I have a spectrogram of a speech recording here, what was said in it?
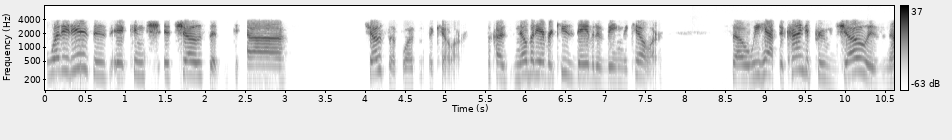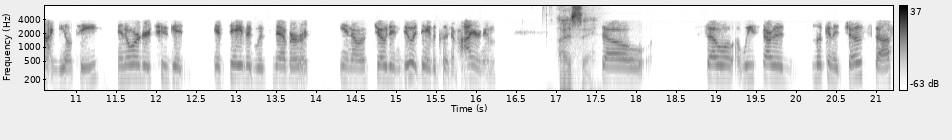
What it is is it can it shows that uh, Joseph wasn't the killer because nobody ever accused David of being the killer. So we have to kind of prove Joe is not guilty in order to get if David was never, you know, if Joe didn't do it, David couldn't have hired him. I see. So, so we started looking at Joe's stuff,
